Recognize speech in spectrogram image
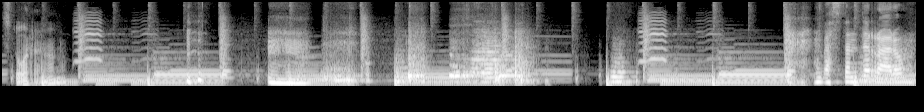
Estuvo raro, ¿no? Ujú. Bastante raro.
